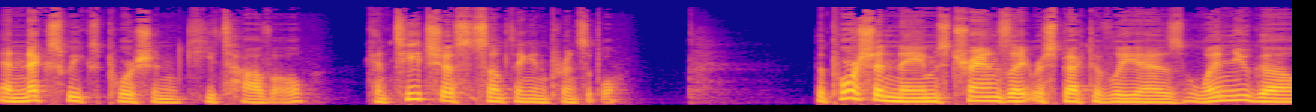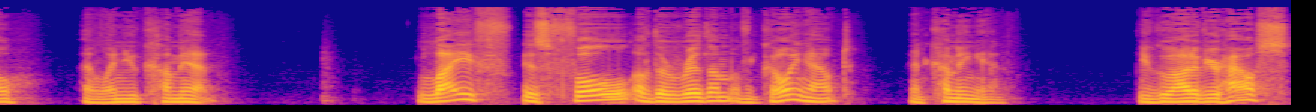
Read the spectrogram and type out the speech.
and next week's portion, Kitavo, can teach us something in principle. The portion names translate respectively as when you go and when you come in. Life is full of the rhythm of going out and coming in. You go out of your house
